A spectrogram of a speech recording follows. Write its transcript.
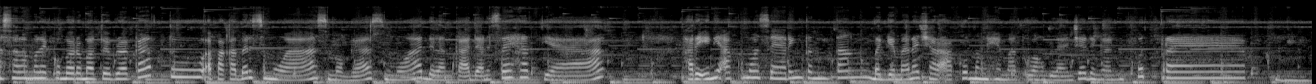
Assalamualaikum warahmatullahi wabarakatuh. Apa kabar semua? Semoga semua dalam keadaan sehat ya. Hari ini aku mau sharing tentang bagaimana cara aku menghemat uang belanja dengan food prep. Hmm.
